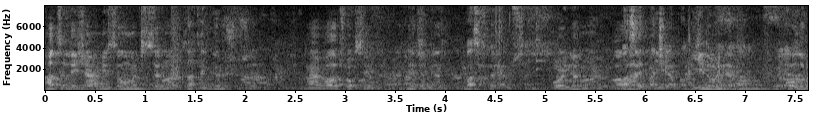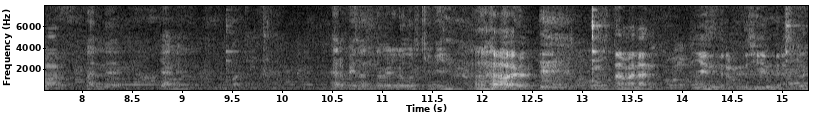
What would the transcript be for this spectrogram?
hatırlayacağım birisi olmak isterim abi. Zaten görüşürüz ya. Abi valla çok sevdim yani Ne gerçekten. demek? Basket oynuyor musun sen? Oynuyorum abi. Valla Basket iyi, maçı yapalım. iyi de oynarım. Öyle Olur mi? abi. Ben de yani bak her meydanında belli olur kim iyi. Muhtemelen yenilirim de yenilirim de.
